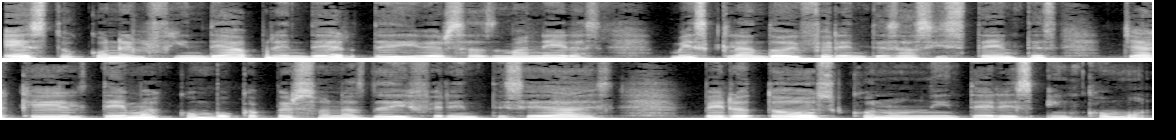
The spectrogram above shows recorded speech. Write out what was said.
Esto con el fin de aprender de diversas maneras, mezclando diferentes asistentes, ya que el tema convoca personas de diferentes edades, pero todos con un interés en común.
